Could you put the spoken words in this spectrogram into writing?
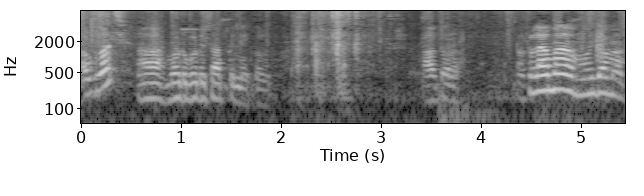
આવું હા મોટું મોટું સાફ કરી નાખવાનું. આવતો રહો. અકલામાં મોજામાં.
